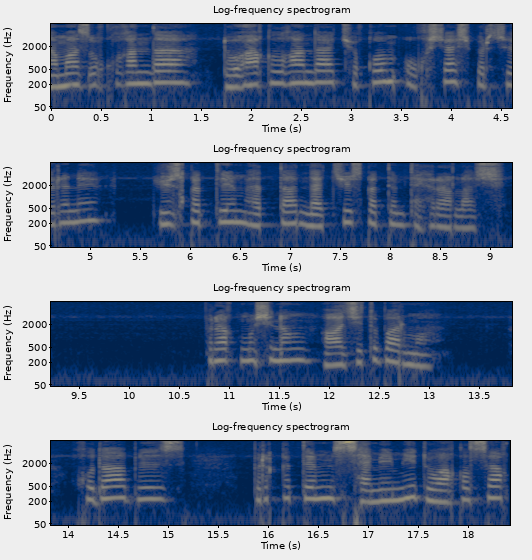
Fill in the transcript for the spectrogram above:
Намаз оқығанда, дуа қылғанда чуқым оқшаш бір сөрені 100 қаттым, хатта нәтч 100 қаттым тәкірарлаш. Бірақ мұшының ажиты бар мұ? Құда біз бір қаттым сәмеми дуа қылсақ,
